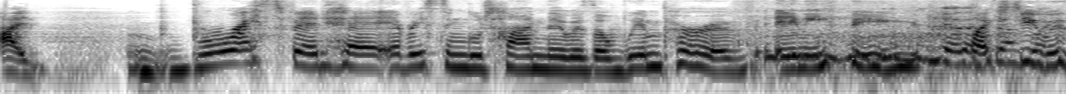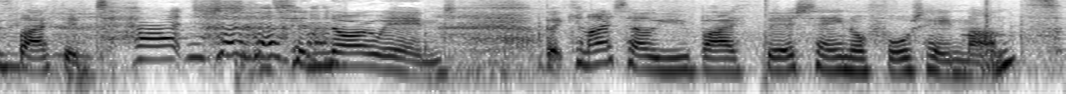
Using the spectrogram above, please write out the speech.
I breastfed her every single time there was a whimper of anything. that like she was like attached to no end. But can I tell you, by 13 or 14 months,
